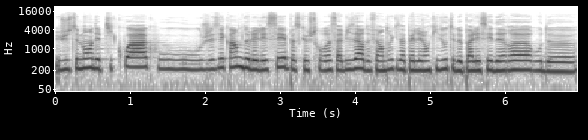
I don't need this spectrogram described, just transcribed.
justement des petits couacs où j'essaie quand même de les laisser parce que je trouverais ça bizarre de faire un truc qui s'appelle les gens qui doutent et de pas laisser d'erreurs ou de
